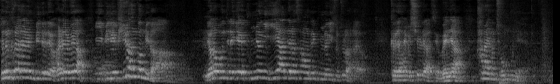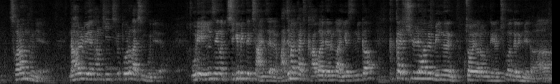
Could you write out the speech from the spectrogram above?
저는 하나님을 믿을래요. 할렐루야. 이 믿음이 필요한 겁니다. 여러분들에게 분명히 이해 안 되는 상황들이 분명히 있을 줄 알아요. 그래도 하나님을 신뢰하세요. 왜냐? 하나님은 좋은 분이에요. 선한 분이에요. 나를 위해 당신이 지금 돌아가신 분이에요. 우리의 인생은 지금이 끝이 아니잖아요. 마지막까지 가봐야 되는 거 아니겠습니까? 끝까지 신뢰하며 믿는 저 여러분들을 축원드립니다.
